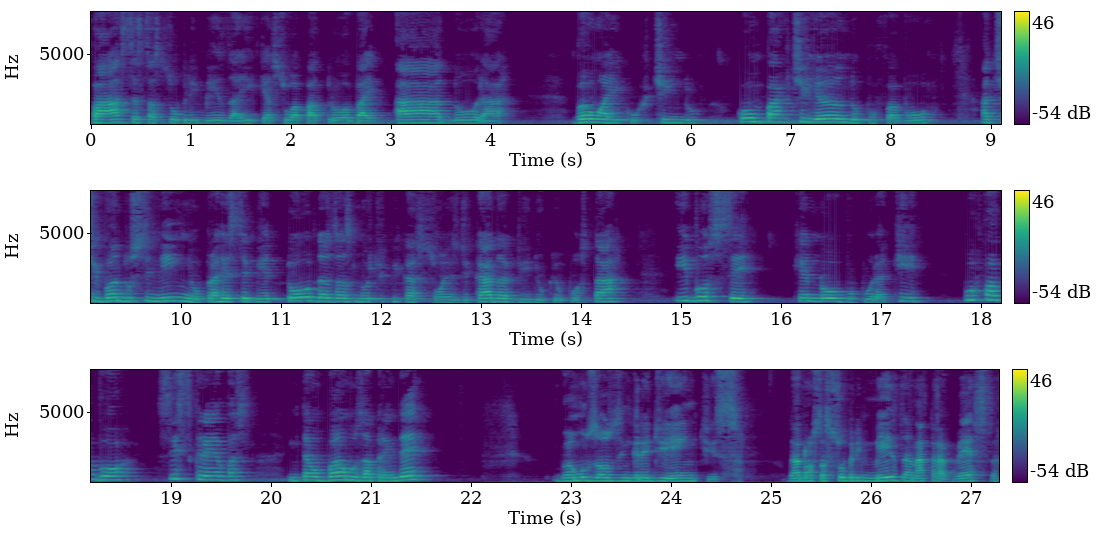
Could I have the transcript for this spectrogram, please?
faça essa sobremesa aí que a sua patroa vai adorar. Vão aí curtindo, compartilhando, por favor ativando o sininho para receber todas as notificações de cada vídeo que eu postar. E você que é novo por aqui, por favor, se inscreva. Então vamos aprender? Vamos aos ingredientes da nossa sobremesa na travessa.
